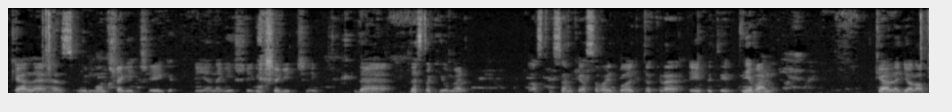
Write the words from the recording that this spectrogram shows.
Kell ehhez úgymond segítség, ilyen egészséges segítség. De, de ez tök jó, mert azt hiszem ki a szavaidból, hogy tökre építi. Nyilván kell egy alap,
